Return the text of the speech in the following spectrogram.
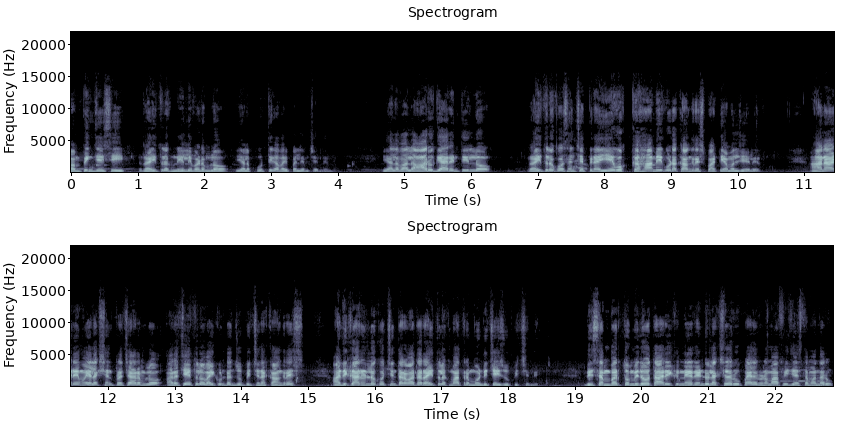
పంపింగ్ చేసి రైతులకు నీళ్ళు ఇవ్వడంలో ఇవాళ పూర్తిగా వైఫల్యం చెందింది. ఇవాళ వాళ్ళు ఆరు గ్యారంటీల్లో రైతుల కోసం చెప్పిన ఏ ఒక్క హామీ కూడా కాంగ్రెస్ పార్టీ అమలు చేయలేదు. ఆనాడేమో ఎలక్షన్ ప్రచారంలో అరచేతిలో వైకుంఠం చూపించిన కాంగ్రెస్ అధికారంలోకి వచ్చిన తర్వాత రైతులకు మాత్రం మొండిచేయి చూపించింది. డిసెంబర్ తొమ్మిదో తారీఖునే రెండు లక్షల రూపాయల రుణమాఫీ చేస్తామన్నారు.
